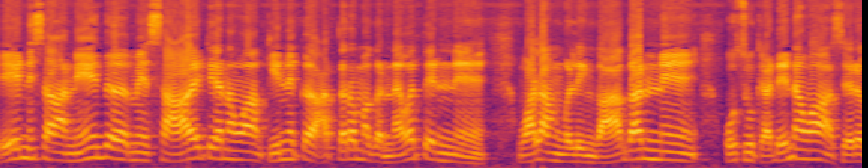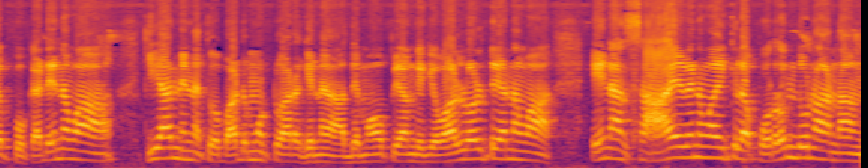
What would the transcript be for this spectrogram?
ඒ නිසා නේද මේ සායට යනවා කියන එක අතරමඟ නැවතෙන්නේ වළං වලින් ගාගන්නේ කොසු කැඩෙනවා සෙරප්පු කැඩෙනවා කියන්නේ නැතුව බඩමුට්ටු අරගෙන දෙමව්පියන්ගේ ගෙවල් වලට යනවා. එහෙනම් සාය වෙනවයි කියලා පොරොන්දුනා නම්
